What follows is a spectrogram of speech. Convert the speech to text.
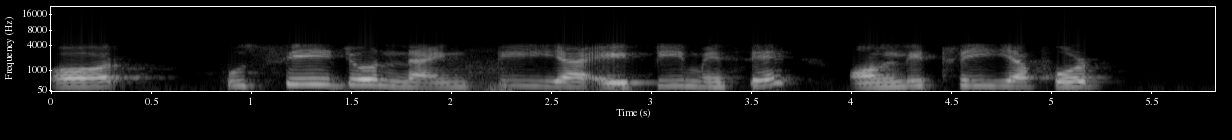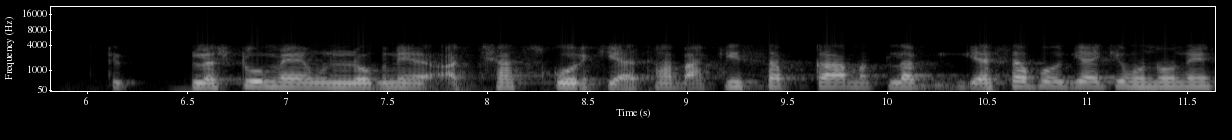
और उसी जो नाइन्टी या एटी में से ओनली थ्री या फोर प्लस टू में उन लोग ने अच्छा स्कोर किया था। बाकी सबका मतलब ऐसा हो गया कि उन्होंने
